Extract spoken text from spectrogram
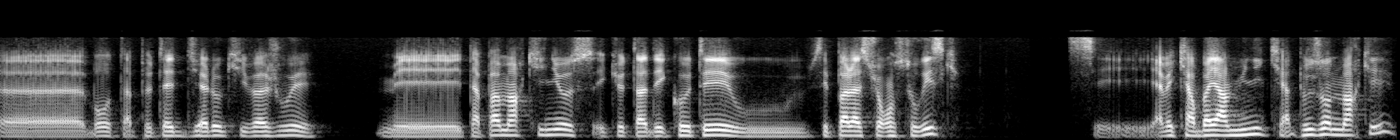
euh, bon t'as peut-être Diallo qui va jouer, mais t'as pas Marquinhos et que t'as des côtés où c'est pas l'assurance tout risque, c'est avec un Bayern Munich qui a besoin de marquer,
